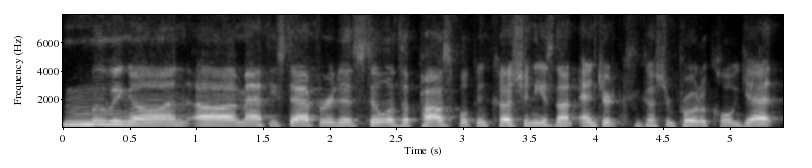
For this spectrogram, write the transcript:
Moving on, uh, Matthew Stafford has still has a possible concussion. He has not entered concussion protocol yet.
